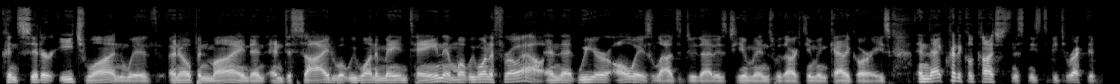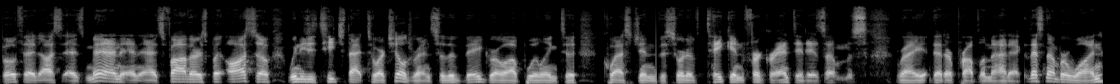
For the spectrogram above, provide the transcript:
consider each one with an open mind and, and decide what we want to maintain and what we want to throw out. And that we are always allowed to do that as humans with our human categories. And that critical consciousness needs to be directed both at us as men and as fathers, but also we need to teach that to our children so that they grow up willing to question the sort of taken for granted isms, right, that are problematic. That's number one.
